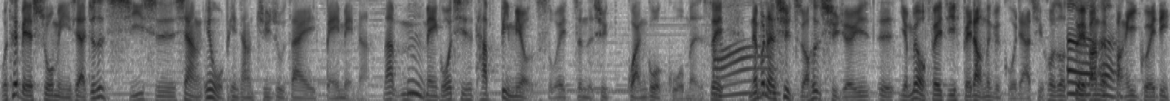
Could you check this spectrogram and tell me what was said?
我特别说明一下，就是其实像因为我平常居住在北美嘛，那美国其实它并没有所谓真的去关过国门，所以能不能去主要是取决于呃有没有飞机飞到那个国家去，或者说对方的防疫规定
